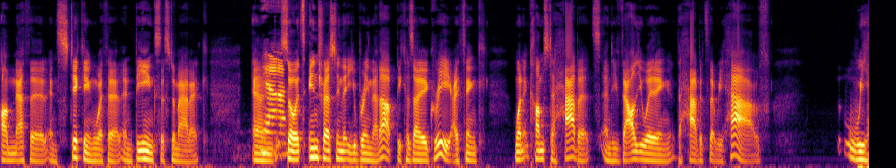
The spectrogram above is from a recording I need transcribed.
a method and sticking with it and being systematic. And yeah. so it's interesting that you bring that up because I agree. I think when it comes to habits and evaluating the habits that we have, we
